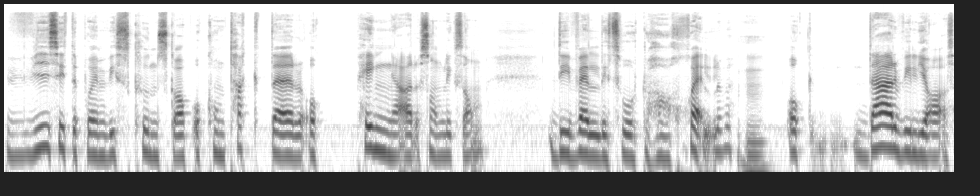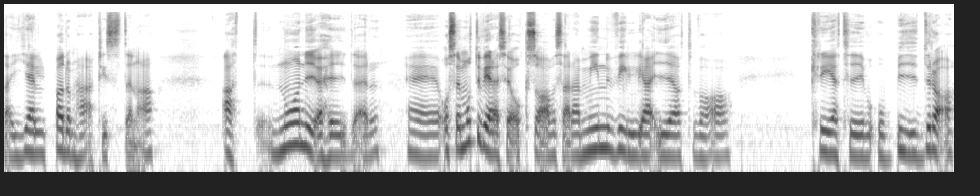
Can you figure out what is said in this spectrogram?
vi sitter på en viss kunskap och kontakter och pengar som liksom det är väldigt svårt att ha själv. Mm. Och där vill jag här, hjälpa de här artisterna att nå nya höjder. Eh, och sen motiveras jag också av så här, min vilja i att vara kreativ och bidra.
